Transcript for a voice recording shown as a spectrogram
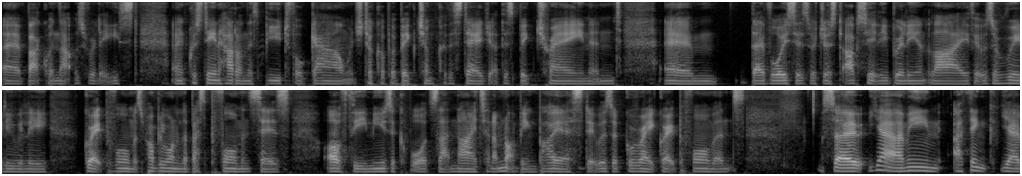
uh, back when that was released. And Christina had on this beautiful gown, which took up a big chunk of the stage at this big train, and um, their voices were just absolutely brilliant live. It was a really, really great performance, probably one of the best performances of the music awards that night. And I'm not being biased, it was a great, great performance. So, yeah, I mean, I think, yeah,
